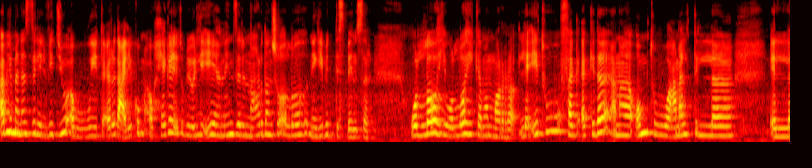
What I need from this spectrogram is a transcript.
قبل ما أنزل الفيديو أو يتعرض عليكم أو حاجة لقيته بيقول لي إيه هننزل النهارده إن شاء الله نجيب ال dispenser. والله والله كمان مرة. لقيته فجأة كده أنا قمت وعملت ال ال-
